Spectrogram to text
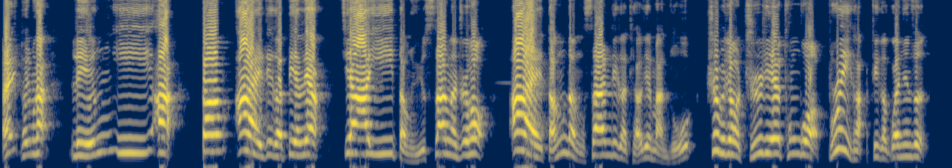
哎，同学们看，零一二，当 i 这个变量加一等于三了之后。i 等等三这个条件满足，是不是就直接通过 break 这个关键字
